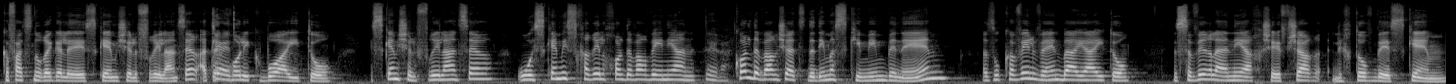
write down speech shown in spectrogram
קפצנו רגע להסכם של פרילנסר, אתה כן. יכול לקבוע איתו. הסכם של פרילנסר הוא הסכם מסחרי לכל דבר ועניין. דבר. כל דבר שהצדדים מסכימים ביניהם, אז הוא קביל ואין בעיה איתו. וסביר להניח שאפשר לכתוב בהסכם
